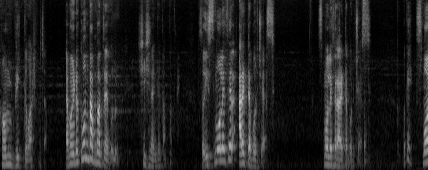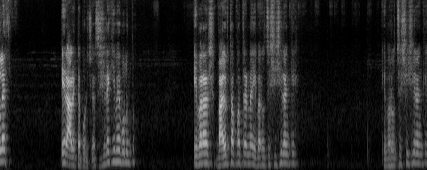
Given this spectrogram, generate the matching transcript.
সম্পৃক্ত বাষ্পচাপ। এবং এটা কোন তাপমাত্রায় বলুন? শিশিরাঙ্কের তাপমাত্রায়। সো স্মল এফ এর আরেকটা পরিচয় আছে। স্মল এফ এর আরেকটা পরিচয় আছে। ওকে স্মল এফ এর আরেকটা পরিচয় আছে। সেটা কি ভাই বলুন তো? এবার আর বায়ুর তাপমাত্রা না এবার হচ্ছে শিশিরাঙ্কে। এবার হচ্ছে শিশিরাঙ্কে।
